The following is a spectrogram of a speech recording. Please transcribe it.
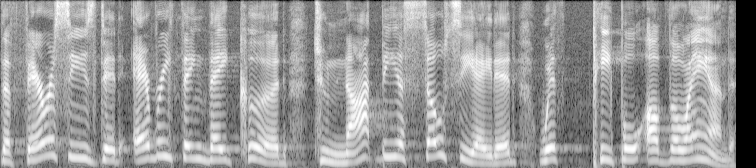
The Pharisees did everything they could to not be associated with people of the land.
